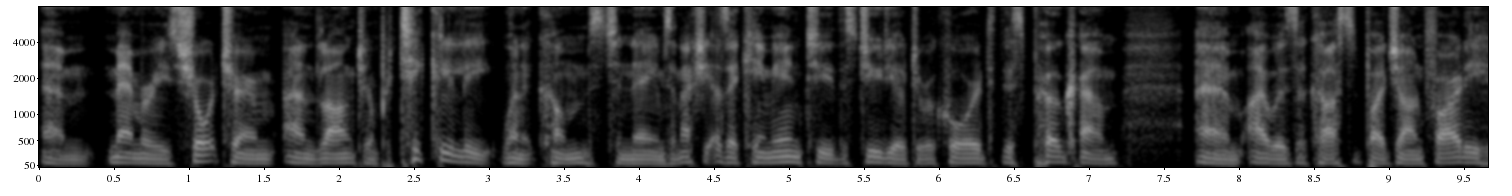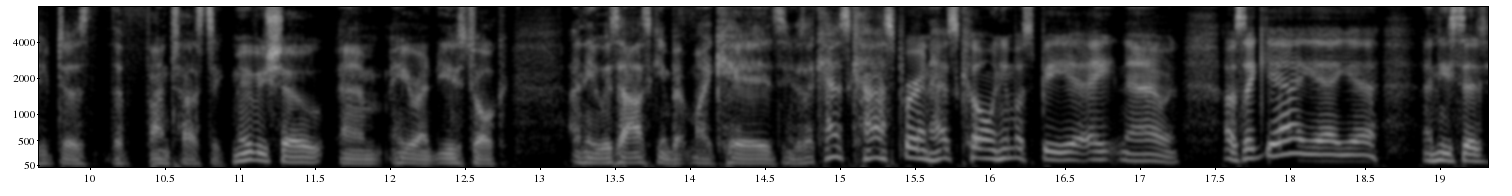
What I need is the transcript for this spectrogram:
um, memories, short term and long term, particularly when it comes to names. And actually, as I came into the studio to record this program, um, I was accosted by John Fardy, who does the fantastic movie show um, here on Newstalk. And he was asking about my kids. And he was like, How's Casper and how's Cohen? He must be eight now. And I was like, Yeah, yeah, yeah. And he said,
